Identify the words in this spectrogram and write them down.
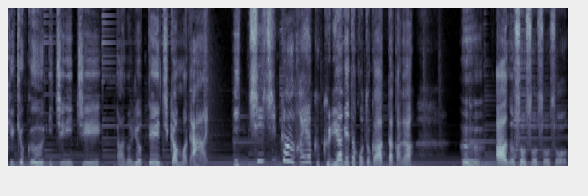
結局1日、あの、予定時間まで、あ、1時間早く繰り上げたことがあったかな。うん、あのそうそうそうそ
